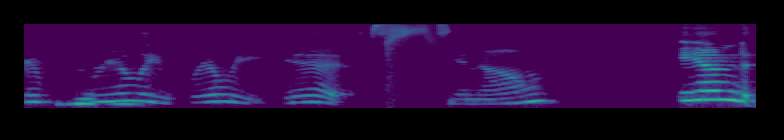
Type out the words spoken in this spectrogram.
it mm-hmm. really really is you know? And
